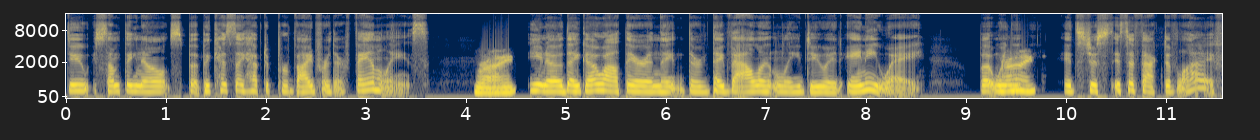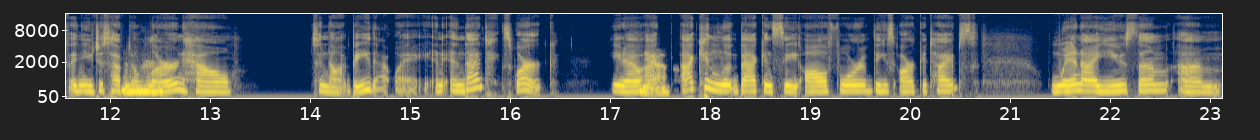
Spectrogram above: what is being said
do something else, but because they have to provide for their families, right? You know, they go out there and they they valiantly do it anyway. But when right. you, it's just it's a fact of life, and you just have to mm-hmm. learn how to not be that way, and and that takes work. You know, yeah. I I can look back and see all four of these archetypes when I use them, um,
